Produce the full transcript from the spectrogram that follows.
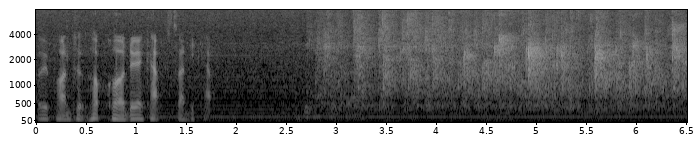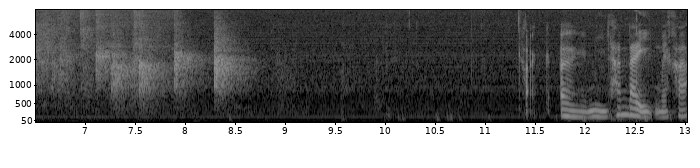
อวยพรถึงครอบครัวด้วยครับ สวัสดีครับ เออมีท่านใดอีกไหมคะ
